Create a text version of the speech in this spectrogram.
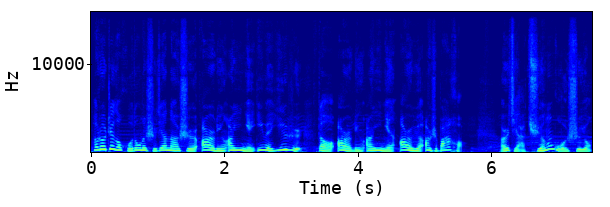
他说：“这个活动的时间呢是二零二一年一月一日到二零二一年二月二十八号，而且啊全国适用。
